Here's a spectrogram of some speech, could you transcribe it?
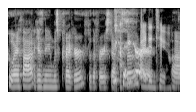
who I thought his name was Kreger for the first episode. I did too. Um,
